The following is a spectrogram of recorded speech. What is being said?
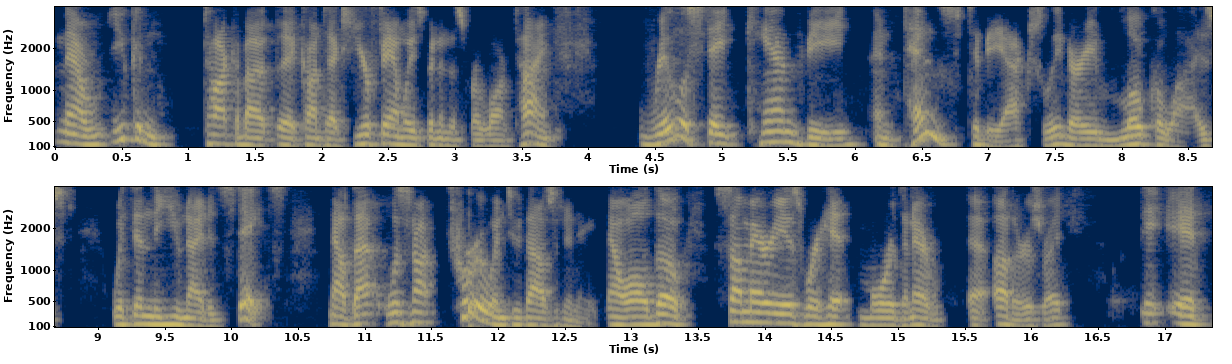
now you can talk about the context. Your family's been in this for a long time. Real estate can be and tends to be actually very localized within the United States. Now, that was not true in 2008. Now, although some areas were hit more than ever, uh, others, right, it, it,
